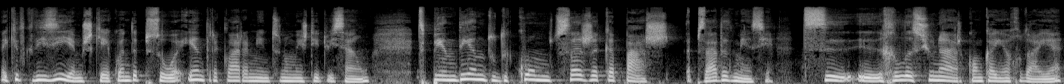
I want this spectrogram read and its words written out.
aquilo que dizíamos, que é quando a pessoa entra claramente numa instituição, dependendo de como seja capaz, apesar da demência, de se eh, relacionar com quem a rodeia,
